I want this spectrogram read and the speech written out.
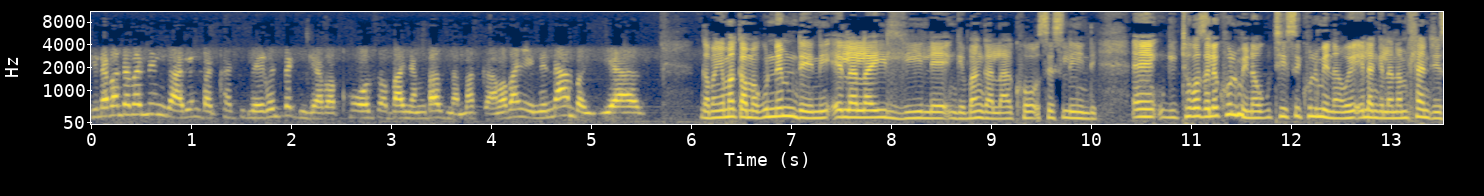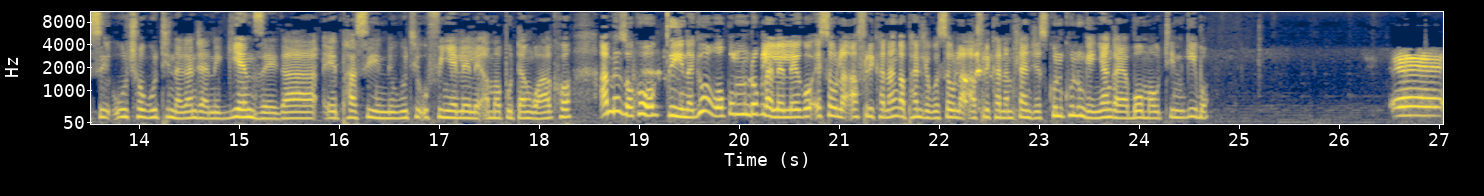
nginabantu abaningi kabi engibaqhathileko fact ngiyabakhohlwa abanye angibazi namagama abanye nenamba ngiyazi. Ngamanye amagama kunemndeni elala idlile ngebanga lakho sesilindi eh ngikuthokozele khulu mina ukuthi sikhulume nawe elangela namhlanje si utsho ukuthi nakanjani kuyenzeka ephasini ukuthi ufinyelele amabhudango akho. Amezwakho wokugcina kiwo woke umuntu okulaleleko esewula afrika nangaphandle kwesewula afrika namhlanje sikhulukhulu ngenyanga yaboma uthini kibo eh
